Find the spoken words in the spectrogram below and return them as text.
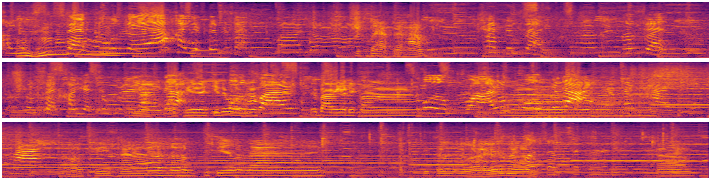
ใครจะเป็นแฟนดูแล้วใครเป็นแฟนเป็นแฝดนะครับแค่เป็นแฟนเป็นแฟน เป็นแฟนเขาอยากทำอะไรโอได้เคกินได้หมดเปิอะดฝาบ๊ายบายกันดีกว่าเปิดฝาลูกโป่งไม่ได้แล้วไปถ่ายคลิปใหม่โอเคครับพี่เตียบ๊ายบายกินกำลังอร่อยบ๊ายบายกด subscribe ครับ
